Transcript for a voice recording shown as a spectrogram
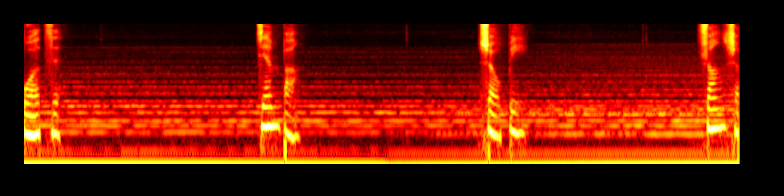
脖子、肩膀、手臂、双手、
